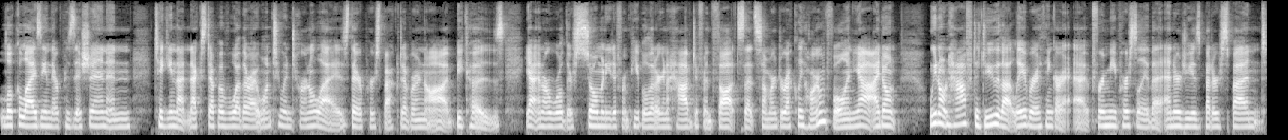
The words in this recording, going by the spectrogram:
localizing their position and taking that next step of whether I want to internalize their perspective or not. Because yeah in our world there's so many different people that are going to have different thoughts that some are directly harmful. And yeah I don't we don't have to do that labor. I think our, uh, for me personally, that energy is better spent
